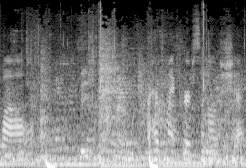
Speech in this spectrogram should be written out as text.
Wow. I have my personal chef.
